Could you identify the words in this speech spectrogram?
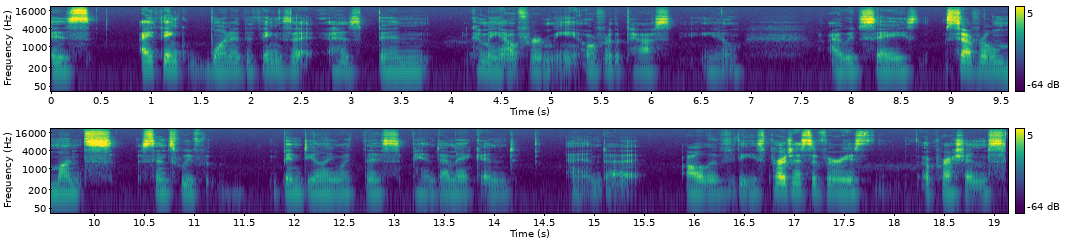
is i think one of the things that has been coming out for me over the past you know i would say several months since we've been dealing with this pandemic and and uh, all of these protests of various oppressions.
